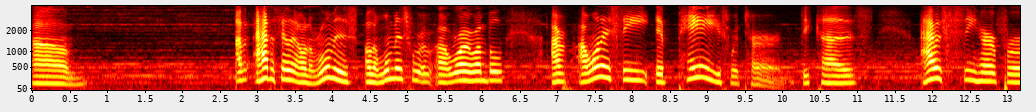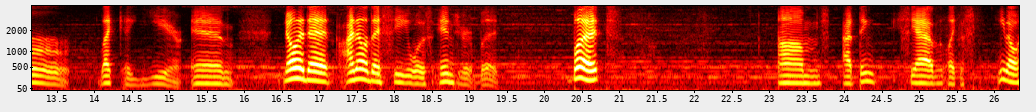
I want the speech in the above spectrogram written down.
um I, I had a feeling on the women's on the women's for uh, Royal Rumble I I want to see if Paige return because I haven't seen her for like a year, and knowing that I know that she was injured, but but um, I think she had like a you know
